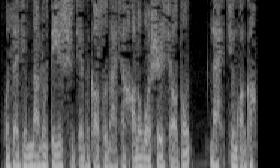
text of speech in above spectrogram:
我在节目当中第一时间的告诉大家。好了，我是小东，来进广告。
